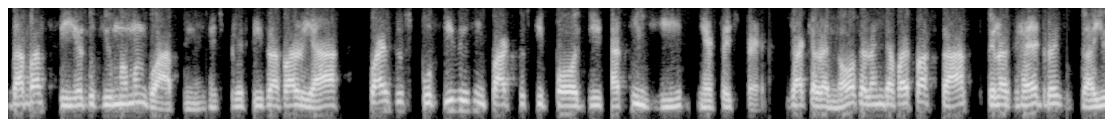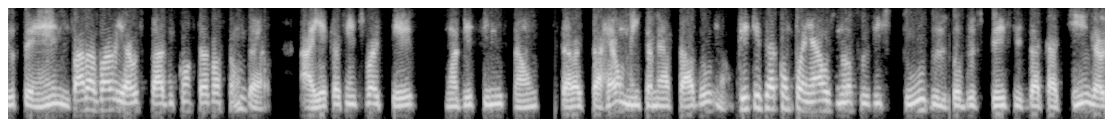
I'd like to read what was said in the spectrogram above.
da bacia do rio Mamanguape. Né? A gente precisa avaliar quais os possíveis impactos que pode atingir essa espécie. Já que ela é nova, ela ainda vai passar pelas regras da IUCN para avaliar o estado de conservação dela. Aí é que a gente vai ter uma definição se ela está realmente ameaçada ou não. Quem quiser acompanhar os nossos estudos sobre os peixes da Caatinga,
